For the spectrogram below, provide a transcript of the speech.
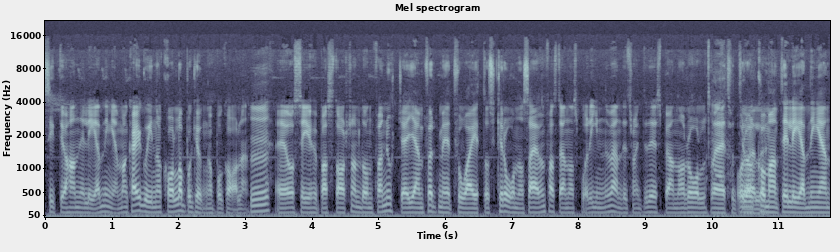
sitter ju han i ledningen. Man kan ju gå in och kolla på kungapokalen Mm. eh, och se hur pass startsnabb Don Fanucci är jämfört med två Aetos Kronos. Även fast den har spår invändigt tror jag inte det spelar någon roll. Nej, jag tror inte Och då heller. kommer han till ledningen.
